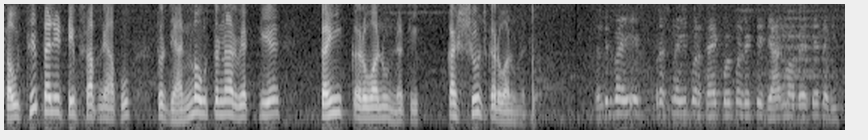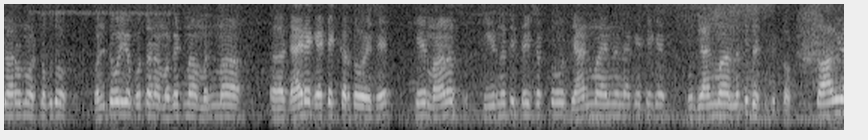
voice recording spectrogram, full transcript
સૌથી પહેલી ટિપ્સ આપને આપું, તો ધ્યાનમાં ઉતરનાર વ્યક્તિએ કંઈ કરવાનું નથી. કશું જ કરવાનું નથી. રણધીરભાઈ એક પ્રશ્ન એ પણ થાય, કોઈ પણ વ્યક્તિ ધ્યાનમાં બેસે એટલે વિચારોનો એટલો બધો વંટોળીઓ પોતાના મગજમાં, મનમાં ડાયરેક્ટ એટેક કરતો હોય છે કે માણસ સ્થિર નથી થઈ શકતો, ધ્યાનમાં એમને લાગે છે કે હું ધ્યાનમાં નથી બેસી શકતો. તો આવી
